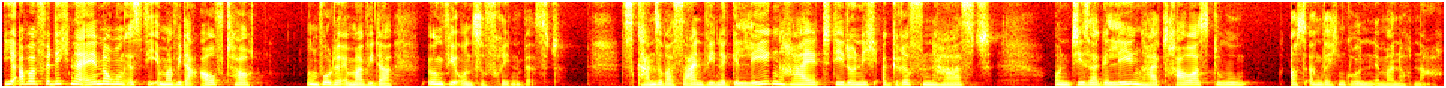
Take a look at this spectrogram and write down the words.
Die aber für dich eine Erinnerung ist, die immer wieder auftaucht und wo du immer wieder irgendwie unzufrieden bist. Es kann sowas sein wie eine Gelegenheit, die du nicht ergriffen hast. Und dieser Gelegenheit trauerst du aus irgendwelchen Gründen immer noch nach.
